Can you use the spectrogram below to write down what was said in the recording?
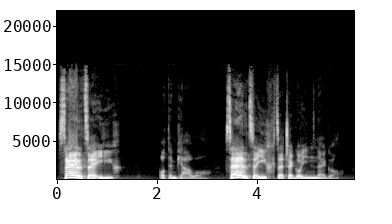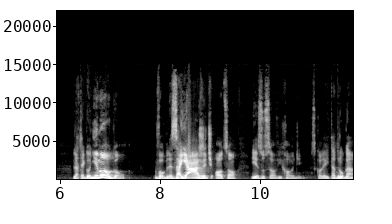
Serce ich otępiało. Serce ich chce czego innego. Dlatego nie mogą w ogóle zajarzyć, o co Jezusowi chodzi. Z kolei ta druga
